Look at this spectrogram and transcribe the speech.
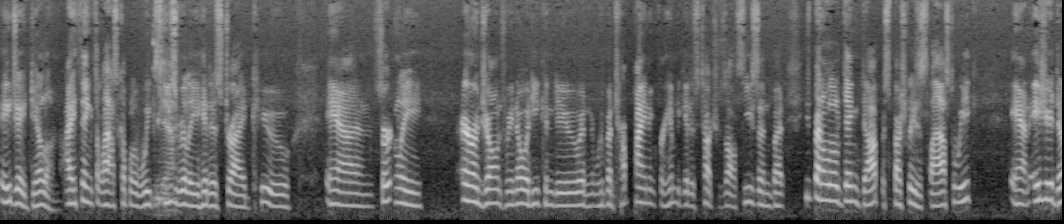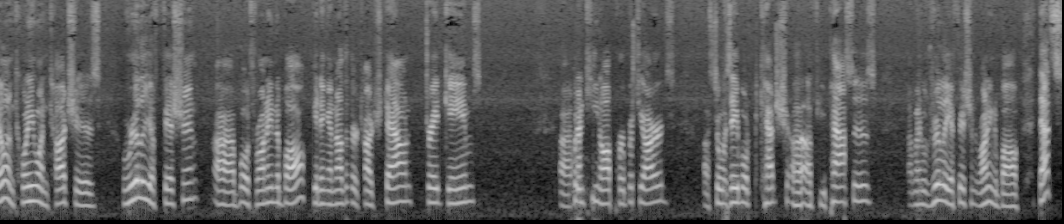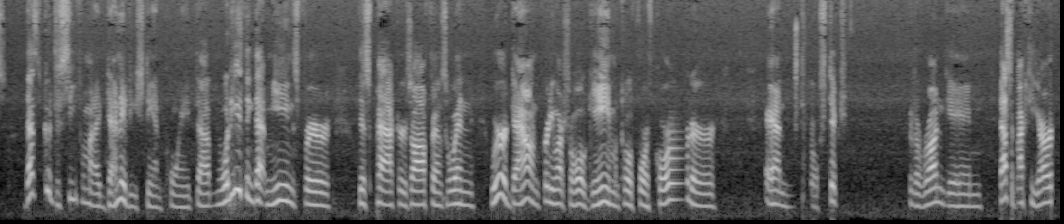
AJ Dillon. I think the last couple of weeks yeah. he's really hit his stride too, and certainly Aaron Jones, we know what he can do, and we've been pining for him to get his touches all season, but he's been a little dinged up, especially this last week. And AJ Dillon, 21 touches, really efficient, uh, both running the ball, getting another touchdown, straight games, uh, 19 all-purpose yards. Uh, so was able to catch uh, a few passes. I mean, it was really efficient running the ball. That's that's good to see from an identity standpoint. Uh, what do you think that means for this Packers offense when we were down pretty much the whole game until the fourth quarter, and stick to the run game? That's back to yard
